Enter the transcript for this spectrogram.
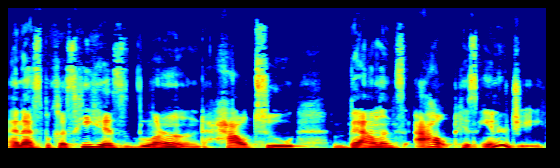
And that's because he has learned how to balance out his energy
